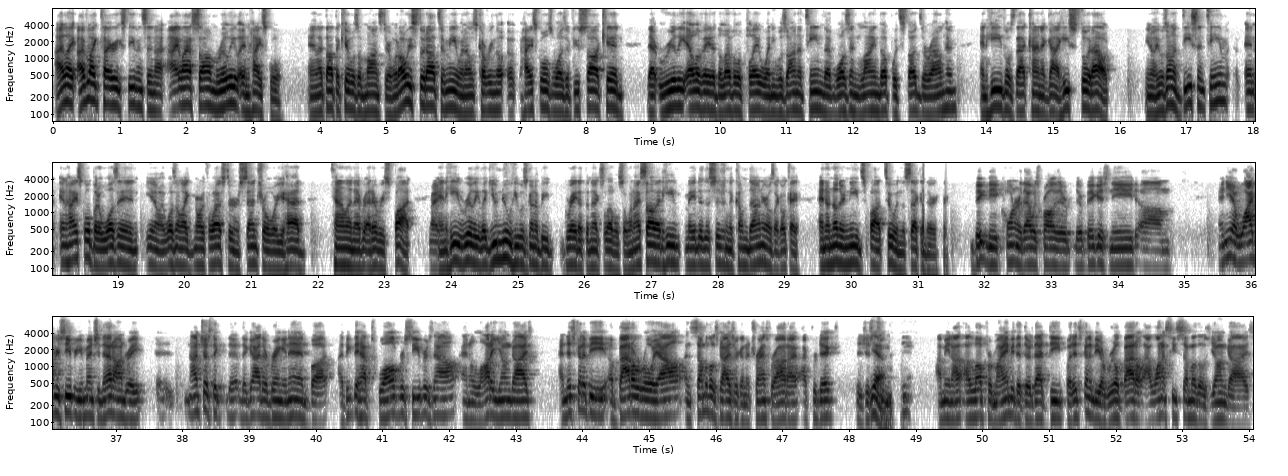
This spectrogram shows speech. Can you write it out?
I like I've liked Tyrique Stevenson. I, I last saw him really in high school, and I thought the kid was a monster. And what always stood out to me when I was covering the uh, high schools was if you saw a kid that really elevated the level of play when he was on a team that wasn't lined up with studs around him, and he was that kind of guy. He stood out. You know, he was on a decent team in, in high school, but it wasn't, you know, it wasn't like Northwestern or Central where you had talent at every spot. Right. And he really, like, you knew he was going to be great at the next level. So when I saw that he made the decision to come down here, I was like, okay. And another need spot too in the secondary. big need corner. That was probably their, their biggest need. Um, and yeah, wide receiver, you mentioned that, Andre. Not just the, the, the guy they're bringing in, but I think they have 12 receivers now and a lot of young guys. And it's going to be a battle royale, and some of those guys are going to transfer out. I, I predict there's just Yeah. too many. I mean, I, I love for Miami that they're that deep, but it's going to be a real battle. I want to see some of those young guys,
